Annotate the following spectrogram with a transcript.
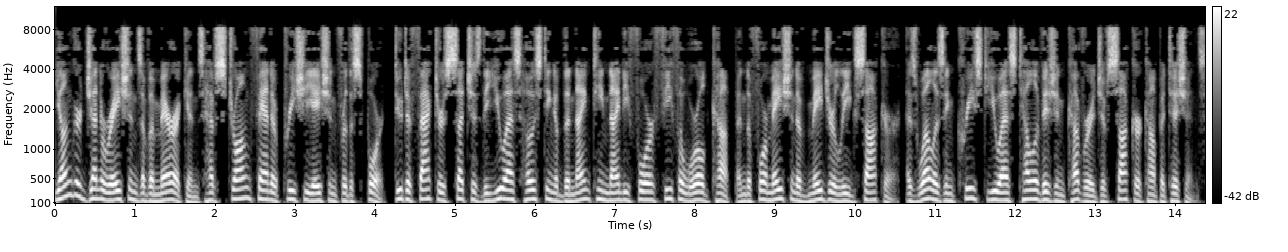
Younger generations of Americans have strong fan appreciation for the sport, due to factors such as the U.S. hosting of the 1994 FIFA World Cup and the formation of Major League Soccer, as well as increased U.S. television coverage of soccer competitions.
